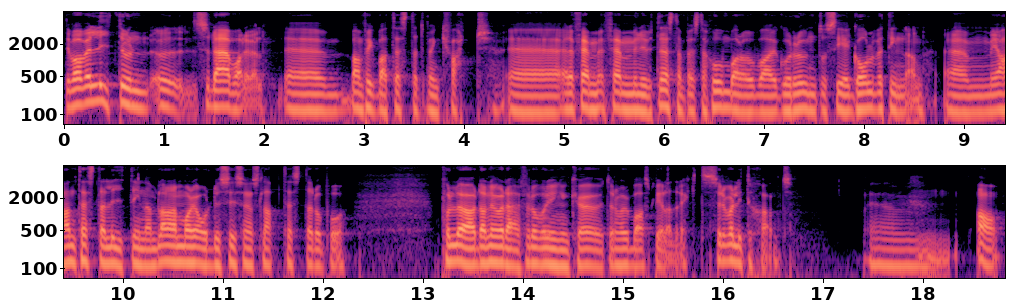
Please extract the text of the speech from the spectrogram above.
det var väl lite uh, sådär var det väl. Uh, man fick bara testa typ en kvart, uh, eller fem, fem minuter nästan på station bara och bara gå runt och se golvet innan. Um, jag hann testa lite innan, bland annat Mario Odyssey som jag slapp testa då på på lördagen jag var där, för då var det ingen kö utan det var bara att spela direkt. Så det var lite skönt. Um, ja.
